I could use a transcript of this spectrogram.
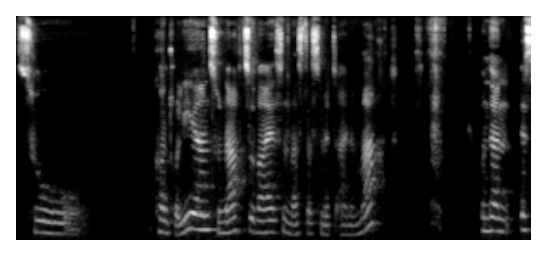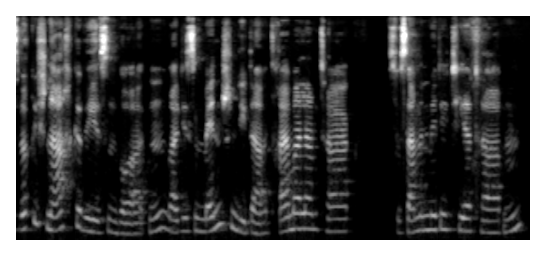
zu kontrollieren, zu nachzuweisen, was das mit einem macht. Und dann ist wirklich nachgewiesen worden, weil diese Menschen, die da dreimal am Tag zusammen meditiert haben,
